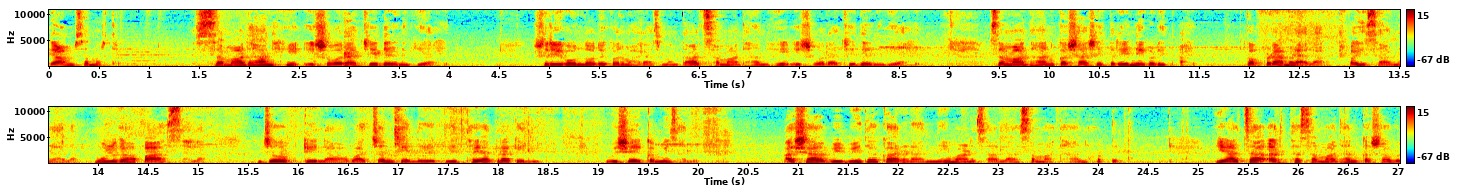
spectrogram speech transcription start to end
राम समर्थ. समाधान ही ईश्वराची देणगी आहे. श्री गोंदवलेकर महाराज म्हणतात समाधान ही ईश्वराची देणगी आहे. समाधान कशाशी तरी निगडीत आहे. कपडा मिळाला पैसा मिळाला मुलगा पास झाला जप केला वाचन केले तीर्थयात्रा केली विषय कमी झाले. अशा विविध कारणांनी माणसाला समाधान होते. याचा अर्थ समाधान कशावर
